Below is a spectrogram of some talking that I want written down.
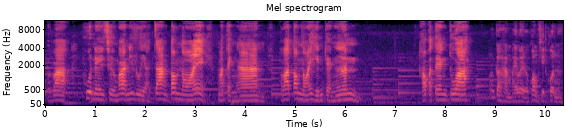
แบบว่าพูดในเชิงว่านี่ลุยอะจ้างต้อมน้อยมาแต่งงาน เพราะว่าต้อมน้อยเห็นแก่เงิน เขาก็แต่งตัวมันก็ห้ามไพ่ไว้แล้วความคิดคนนะ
